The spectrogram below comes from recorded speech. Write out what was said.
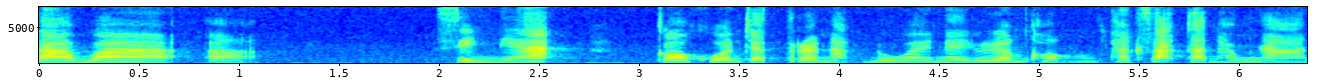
ทราบว่าสิ่งนี้ ก็ควรจะตระหนักด้วยในเรื่องของทักษะการทำงาน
